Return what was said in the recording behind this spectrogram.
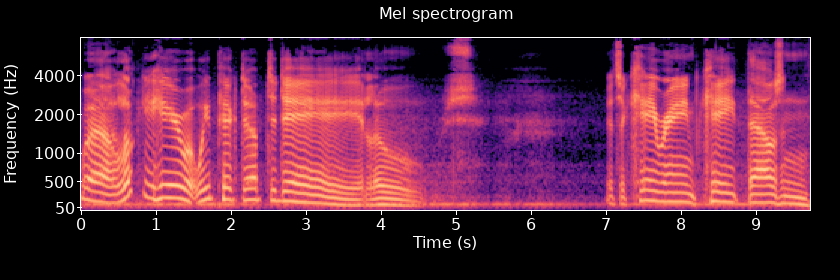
Well, looky here what we picked up today at Lowe's. It's a K-Rain K1000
